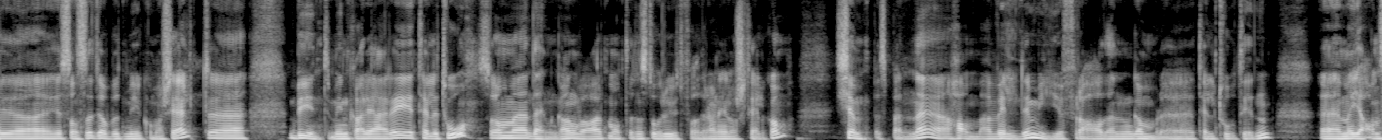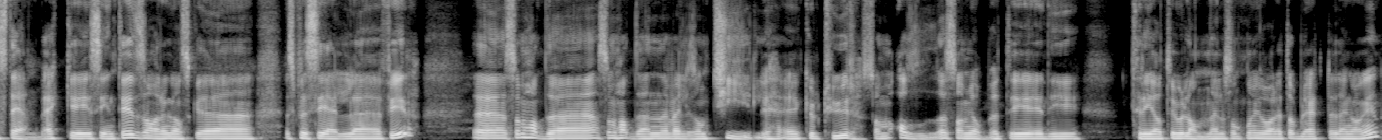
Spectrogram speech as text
jeg har sånn sett jobbet mye kommersielt. Begynte min karriere i Tele2, som den gang var på en måte den store utfordreren i Norsk Telekom. Kjempespennende. Jeg har med meg veldig mye fra den gamle Tele2-tiden. eh, Med Jan Stenbekk i sin tid, som var en ganske spesiell fyr. Eh, Som hadde, som hadde en veldig sånn tydelig eh, kultur, som alle som jobbet i de 23 landene eller sånt når vi var etablert den gangen,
